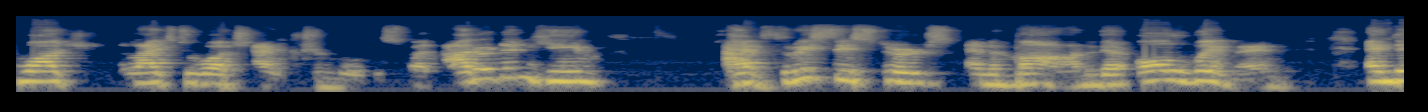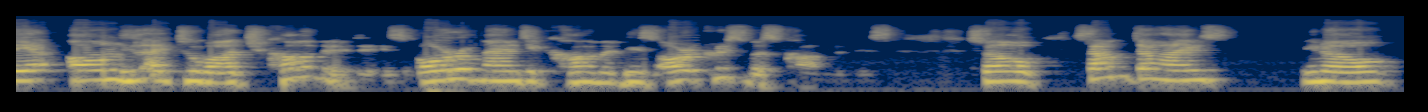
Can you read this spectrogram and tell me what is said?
watch likes to watch action movies. But other than him, I have three sisters and a mom. They're all women, and they only like to watch comedies or romantic comedies or Christmas comedies. So sometimes, you know,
